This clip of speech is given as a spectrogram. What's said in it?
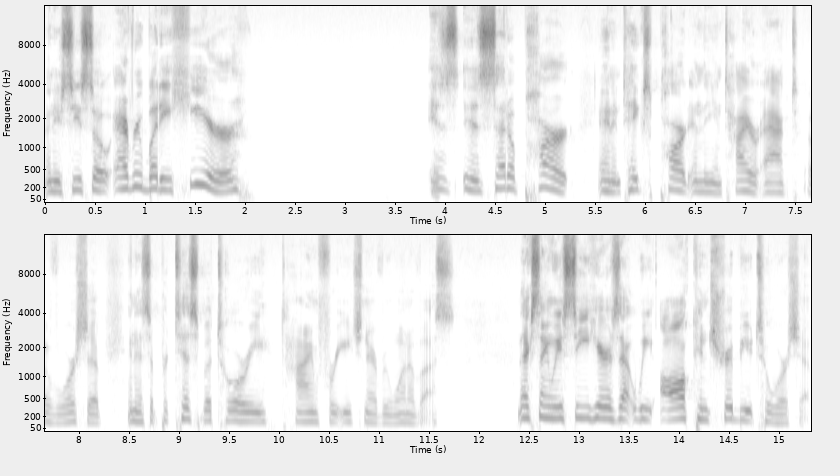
And you see, so everybody here is, is set apart and it takes part in the entire act of worship, and it's a participatory time for each and every one of us. Next thing we see here is that we all contribute to worship.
